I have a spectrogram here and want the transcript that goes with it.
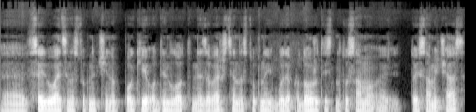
Е, Все відбувається наступним чином. Поки один лот не завершиться, наступний буде продовжитись на ту саму, е, той самий час,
